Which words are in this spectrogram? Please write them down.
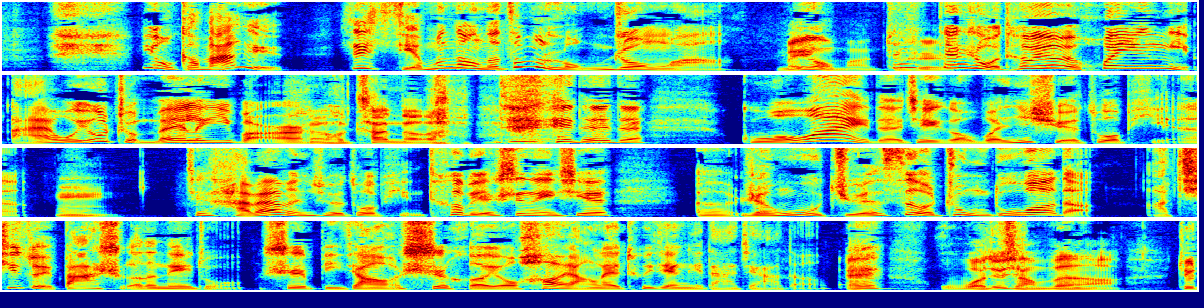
哟，干嘛给这节目弄得这么隆重啊？没有嘛，就但是但是我特别欢迎你来，我又准备了一本儿，我看到了。对对对，国外的这个文学作品，嗯，这海外文学作品，特别是那些呃人物角色众多的啊，七嘴八舌的那种，是比较适合由浩洋来推荐给大家的。哎，我就想问啊，就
